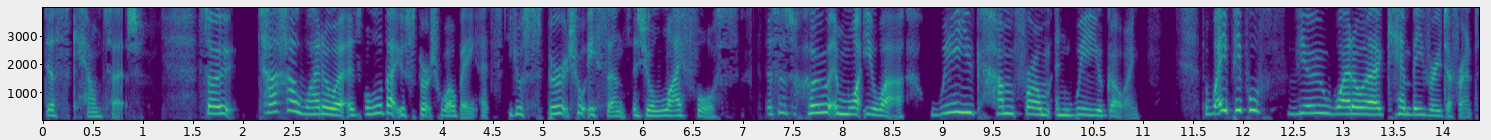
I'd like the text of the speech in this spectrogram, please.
discount it. So Taha Wairua is all about your spiritual well-being. It's your spiritual essence is your life force. This is who and what you are, where you come from and where you're going. The way people view Wairua can be very different.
